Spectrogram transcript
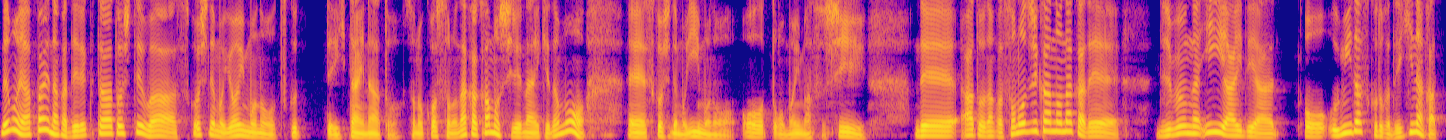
でもやっぱりなんかディレクターとしては少しでも良いものを作っていきたいなと、そのコストの中かもしれないけども、えー、少しでもいいものをと思いますし、で、あとなんかその時間の中で自分がいいアイデアを生み出すことができなかっ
